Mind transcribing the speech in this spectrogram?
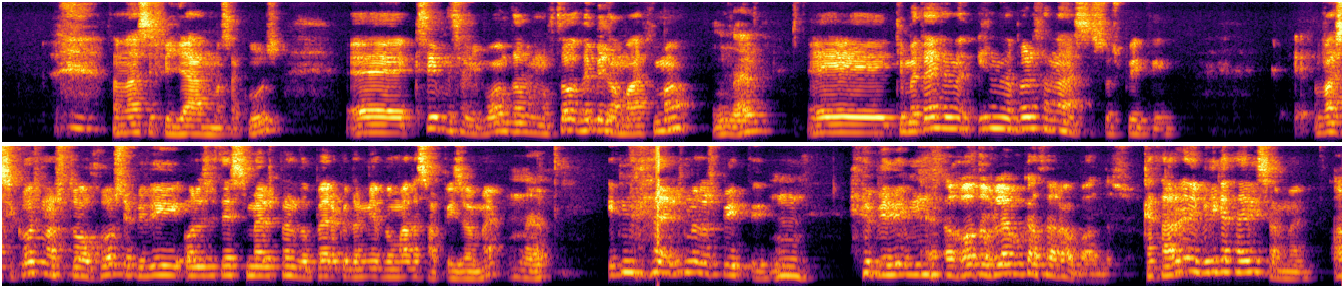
Θανάση, φιλιά, αν μας ακούς. Ε, ξύπνησα λοιπόν, το με αυτό, δεν πήγα μάθημα. ναι. Ε, και μετά ήταν, ήταν εδώ πέρα ο Θανάσης στο σπίτι. Ε, Βασικός μας στόχος, επειδή όλες αυτές τις μέρες που ήταν εδώ πέρα κοντά μια εβδομάδα σαπίζαμε, ναι. ήταν να καθαρίσουμε το σπίτι. Μμ. επειδή, μ, Εγώ το βλέπω καθαρό πάντως. καθαρό είναι επειδή καθαρίσαμε. Α,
